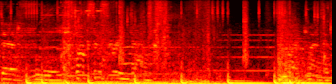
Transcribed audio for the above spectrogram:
Dead fool. Toxin screen down. Spike planted.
